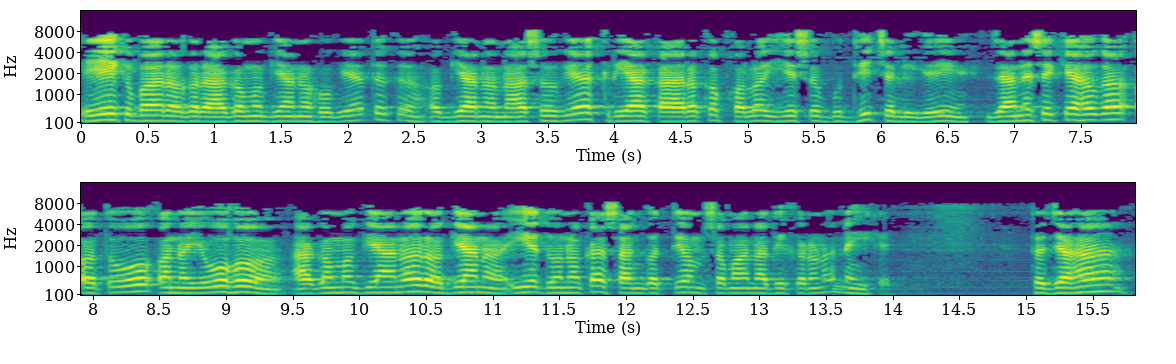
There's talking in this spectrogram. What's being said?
एक बार अगर आगम ज्ञान हो गया तो अज्ञान नाश हो गया, क्रिया, कारक, फल, ये सब बुद्धि चली गई। जाने से क्या होगा? अतो अनयो, आगम ज्ञान और अज्ञान, ये दोनों का सांगत्यम, समानाधिकरण नहीं है। तो जहाँ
